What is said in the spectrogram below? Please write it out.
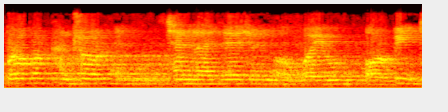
proper control and channelization of Vayu or wind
